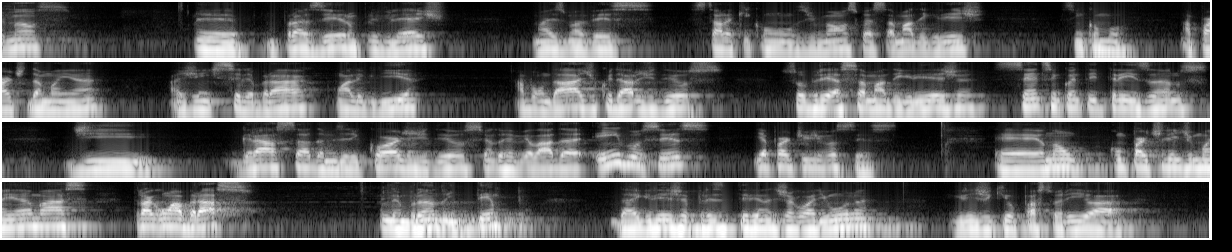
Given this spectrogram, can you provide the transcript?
Irmãos, é um prazer, um privilégio, mais uma vez, estar aqui com os irmãos, com essa amada igreja, assim como na parte da manhã, a gente celebrar com alegria a bondade e cuidado de Deus sobre essa amada igreja, 153 anos de graça, da misericórdia de Deus sendo revelada em vocês e a partir de vocês. É, eu não compartilhei de manhã, mas trago um abraço lembrando em tempo da Igreja Presbiteriana de Jaguariúna, igreja que eu pastoreio há,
